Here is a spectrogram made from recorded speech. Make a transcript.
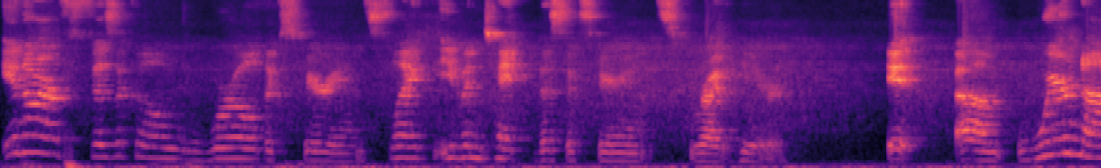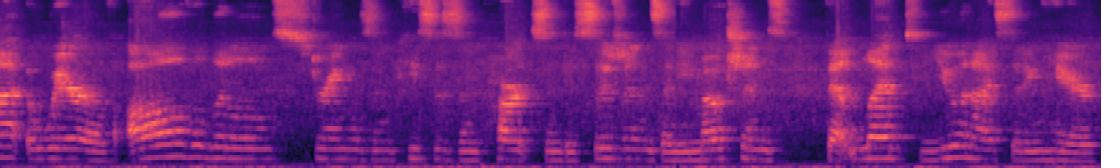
in our physical world experience, like even take this experience right here, it um, we're not aware of all the little strings and pieces and parts and decisions and emotions that led to you and I sitting here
